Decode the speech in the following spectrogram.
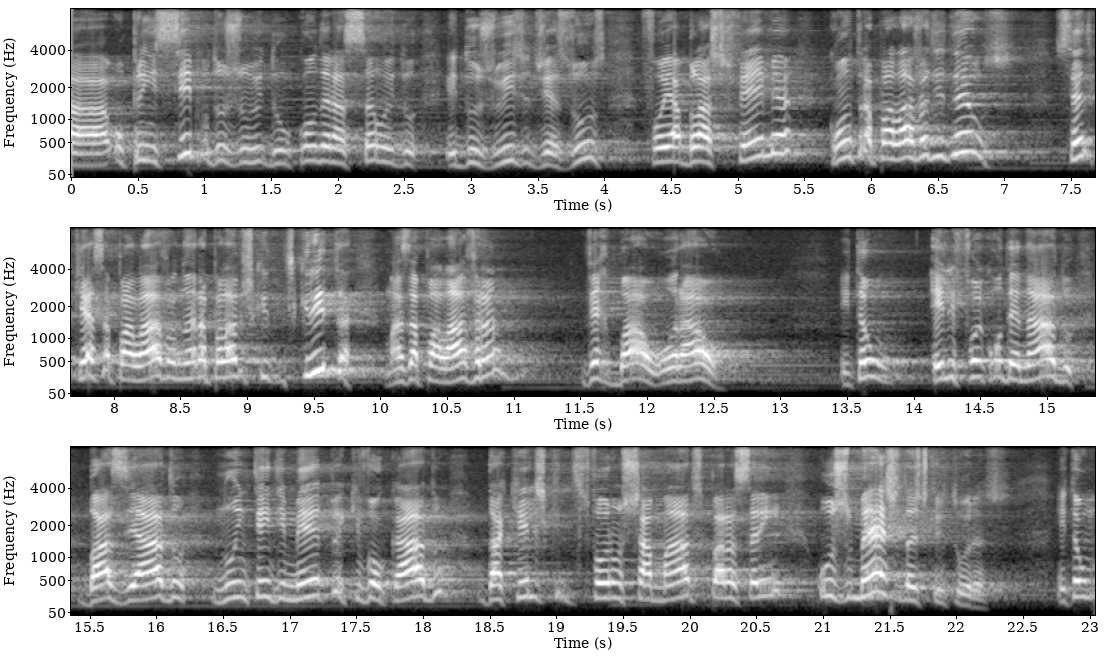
a, o princípio do, ju, do condenação e do, e do juízo de Jesus foi a blasfêmia contra a palavra de Deus, sendo que essa palavra não era a palavra escrita, mas a palavra verbal, oral. Então, ele foi condenado baseado no entendimento equivocado daqueles que foram chamados para serem os mestres das Escrituras. Então,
